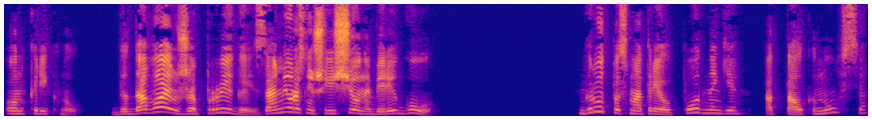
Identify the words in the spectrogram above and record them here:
Он крикнул. «Да давай уже прыгай, замерзнешь еще на берегу!» Груд посмотрел под ноги, оттолкнулся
